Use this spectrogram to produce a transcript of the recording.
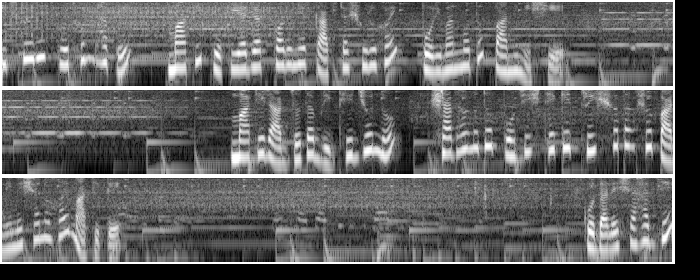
ইট তৈরির প্রথম ধাপে মাটি প্রক্রিয়াজাতকরণের কাজটা শুরু হয় পরিমাণ মতো পানি মিশিয়ে। মাটির আর্দ্রতা বৃদ্ধির জন্য সাধারণত পঁচিশ থেকে ত্রিশ শতাংশ পানি মেশানো হয় মাটিতে। কোদালের সাহায্যে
